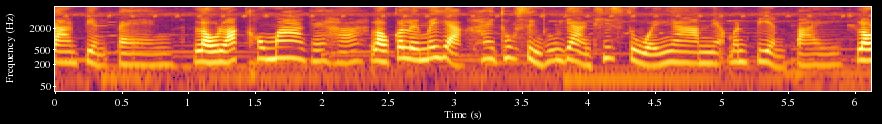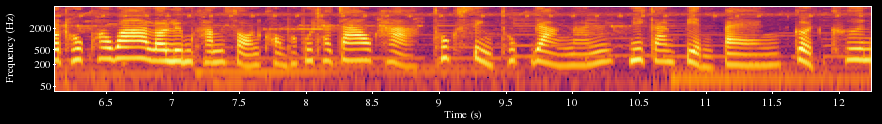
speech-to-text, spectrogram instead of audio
การเปลี่ยนแปลง เรารักเขามากนะคะ เราก็เลยไม่อยากให้ทุกสิ่งทุกอย่างที่สวยงามเนี่ยมันเปลี่ยนไป เราทุกข์เพราะว่าเราลืมคำสอนของพระพุทธเจ้าค่ะ ทุกสิ่งทุกอย่างนั้นมีการเปลี่ยนแปลงเกิดขึ้น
